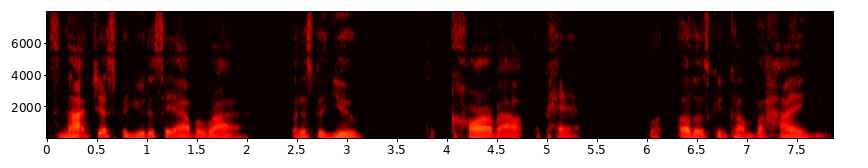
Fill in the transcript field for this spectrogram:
It's not just for you to say, I've arrived, but it's for you to carve out a path where others can come behind you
